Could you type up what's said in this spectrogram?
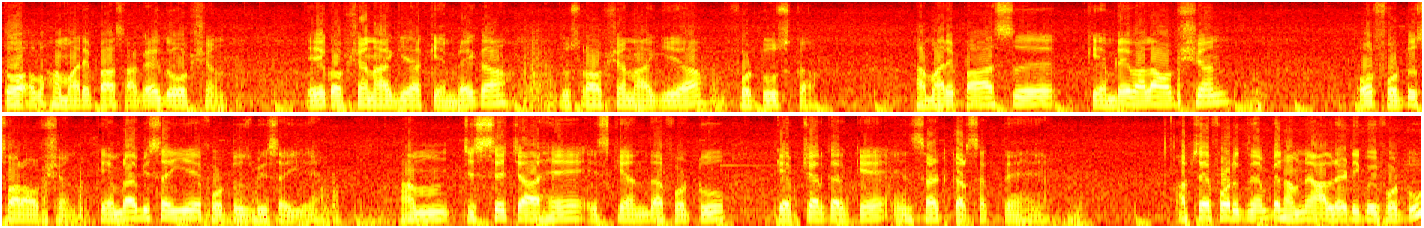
तो अब हमारे पास आ गए दो ऑप्शन एक ऑप्शन आ गया कैमरे का दूसरा ऑप्शन आ गया फ़ोटोज़ का। हमारे पास कैमरे वाला ऑप्शन और फ़ोटोज़ वाला ऑप्शन कैमरा भी सही है फ़ोटोज़ भी सही है। हम जिससे चाहें इसके अंदर फ़ोटो कैप्चर करके इंसर्ट कर सकते हैं। अब से फॉर एग्ज़ाम्पल हमने ऑलरेडी कोई फ़ोटो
